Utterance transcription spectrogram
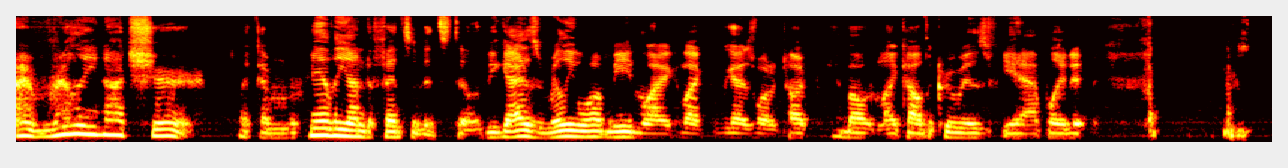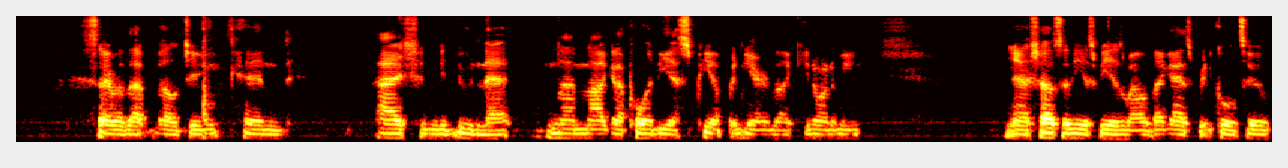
I'm really not sure. Like I'm really on defense of it still. If you guys really want me like like if you guys want to talk to me about like how the crew is, you have played it. Sorry about that belching and I shouldn't be doing that. I'm not gonna pull a DSP up in here, like you know what I mean. Yeah, shout out to DSP as well. That guy's pretty cool too.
